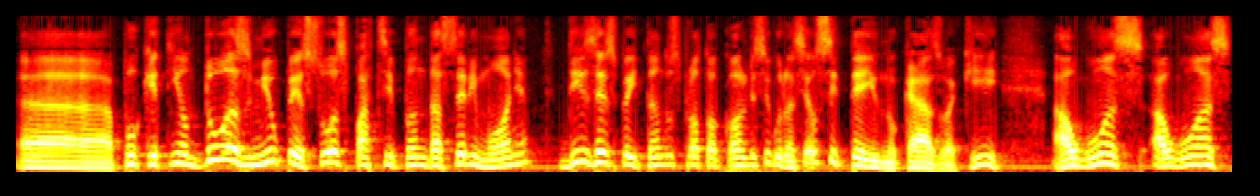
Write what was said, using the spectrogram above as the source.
Uh, porque tinham duas mil pessoas participando da cerimônia, desrespeitando os protocolos de segurança. Eu citei, no caso aqui, algumas, algumas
